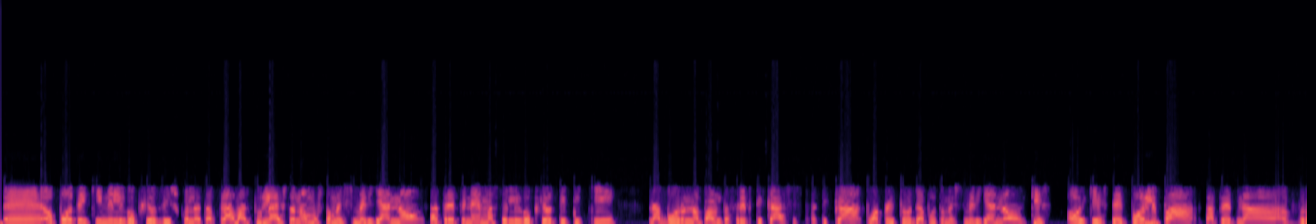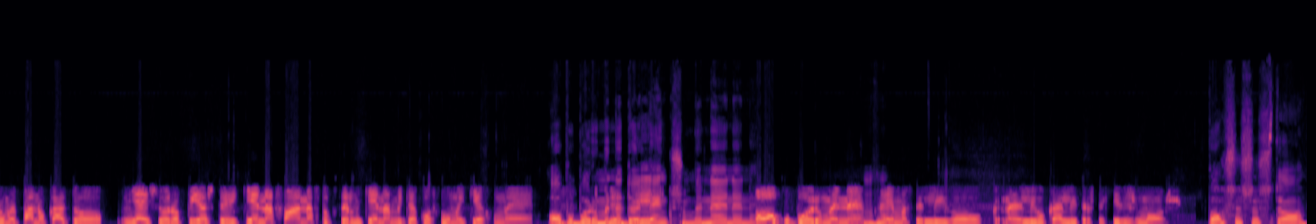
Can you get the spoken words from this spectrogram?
Ε, οπότε εκεί είναι λίγο πιο δύσκολα τα πράγματα. Τουλάχιστον όμως το μεσημεριανό θα πρέπει να είμαστε λίγο πιο τυπικοί να μπορούν να πάρουν τα θρεπτικά συστατικά που απαιτούνται από το μεσημεριανό και okay, στα υπόλοιπα θα πρέπει να βρούμε πάνω κάτω μια ισορροπία ώστε και να φάνε αυτό που θέλουν και να μην τσακωθούμε και έχουμε... Όπου μπορούμε να το ελέγξουμε, ναι, ναι, ναι. Όπου μπορούμε, ναι, να είμαστε λίγο, να είναι λίγο καλύτερος στο χειρισμός. Πόσο σωστό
